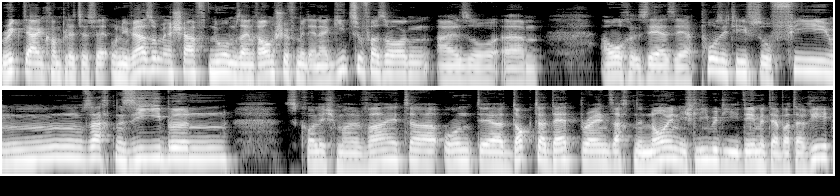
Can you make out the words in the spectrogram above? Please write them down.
Rick, der ein komplettes Universum erschafft, nur um sein Raumschiff mit Energie zu versorgen. Also ähm, auch sehr, sehr positiv. Sophie mh, hm, sagt eine 7. Scroll ich mal weiter und der Dr. Deadbrain sagt eine 9. Ich liebe die Idee mit der Batterie.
